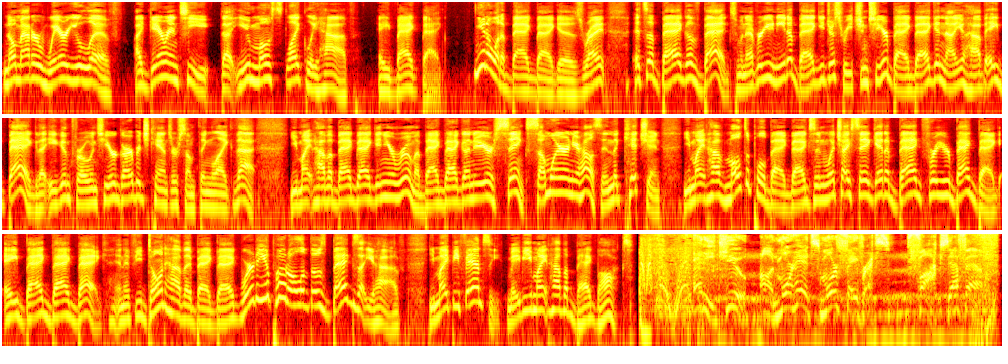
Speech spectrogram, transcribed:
No matter where you live, I guarantee that you most likely have a bag bag. You know what a bag bag is, right? It's a bag of bags. Whenever you need a bag, you just reach into your bag bag and now you have a bag that you can throw into your garbage cans or something like that. You might have a bag bag in your room, a bag bag under your sink, somewhere in your house, in the kitchen. You might have multiple bag bags in which I say get a bag for your bag bag, a bag bag bag. And if you don't have a bag bag, where do you put all of those bags that you have? You might be fancy. Maybe you might have a bag box. Eddie Q on More Hits, More Favorites. Fox FM.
